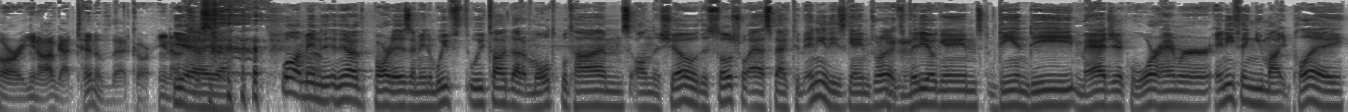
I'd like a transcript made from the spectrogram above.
or you know, I've got ten of that card, you know, yeah, just, yeah. Well, I mean, and the other part is, I mean, we've we've talked about it multiple times on the show. The social aspect of any of these games, whether it's Mm-hmm. video games, D and D, Magic, Warhammer, anything you might play,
